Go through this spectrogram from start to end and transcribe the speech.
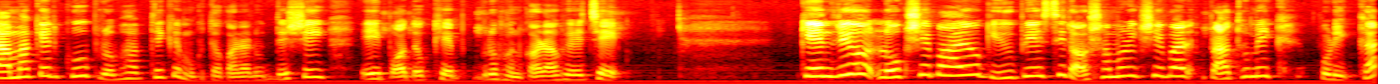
তামাকের কুপ্রভাব থেকে মুক্ত করার উদ্দেশ্যেই এই পদক্ষেপ গ্রহণ করা হয়েছে। কেন্দ্রীয় লোকসেবা আয়োগ, ইউপিএসসির অসামরিক সেবার প্রাথমিক পরীক্ষা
